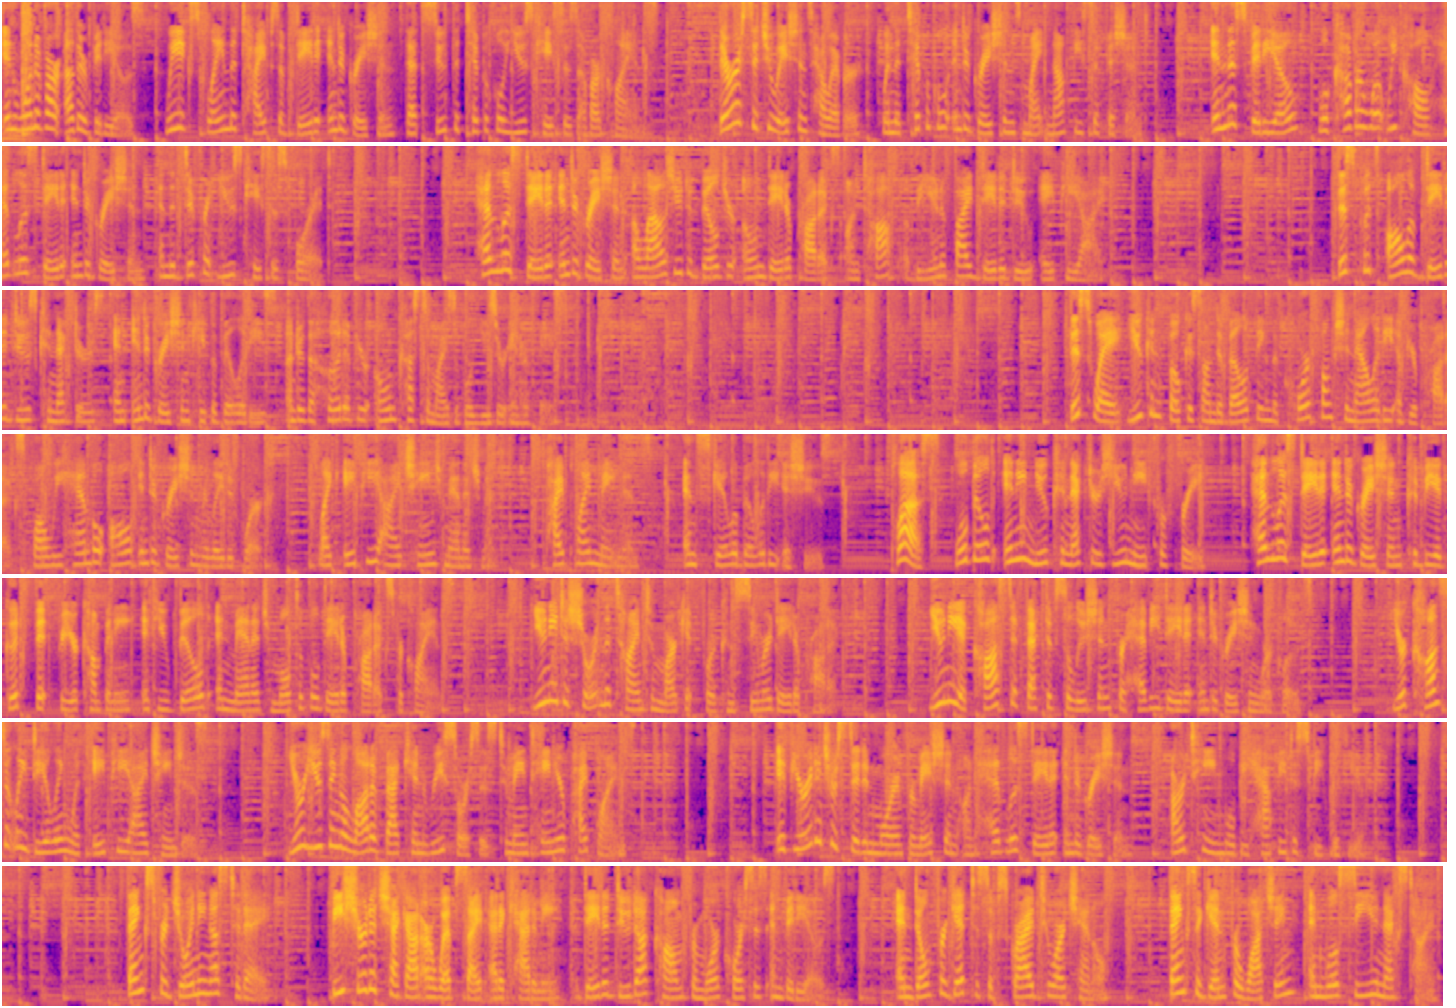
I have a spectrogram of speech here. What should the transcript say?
In one of our other videos, we explain the types of data integration that suit the typical use cases of our clients. There are situations, however, when the typical integrations might not be sufficient. In this video, we'll cover what we call headless data integration and the different use cases for it. Headless data integration allows you to build your own data products on top of the unified Dataddo API. This puts all of Dataddo's connectors and integration capabilities under the hood of your own customizable user interface. This way, you can focus on developing the core functionality of your products while we handle all integration related work, like API change management, pipeline maintenance, and scalability issues. Plus, we'll build any new connectors you need for free. Headless data integration could be a good fit for your company if you build and manage multiple data products for clients. You need to shorten the time to market for a consumer data product. You need a cost effective solution for heavy data integration workloads. You're constantly dealing with API changes. You're using a lot of backend resources to maintain your pipelines. If you're interested in more information on headless data integration, our team will be happy to speak with you. Thanks for joining us today. Be sure to check out our website at Academy, dataddo.com for more courses and videos. And don't forget to subscribe to our channel. Thanks again for watching, and we'll see you next time.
